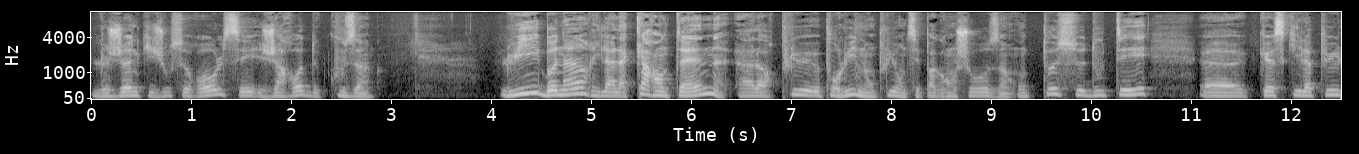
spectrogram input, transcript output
Le jeune qui joue ce rôle, c'est Jarod Cousin. Lui, Bonnard, il a la quarantaine. Alors, plus, pour lui non plus, on ne sait pas grand-chose. On peut se douter euh, que ce qu'il a pu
